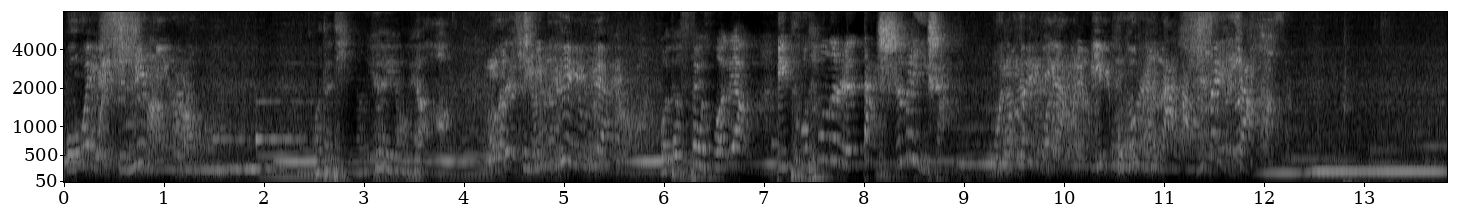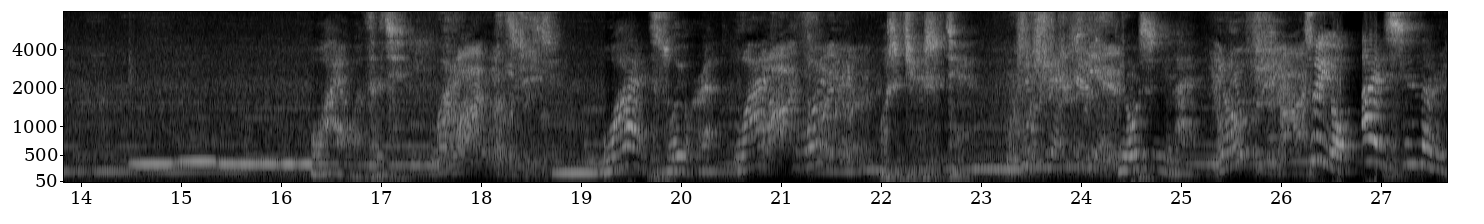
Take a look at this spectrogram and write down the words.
我为使命而活。我的体能越用越好，我的体能越用越好，我的肺活量比普通的人大十倍以上。我的肺活量比普通人大十倍以上。我爱我自己，我爱我自己，我爱所有人，我爱我是全世界我是全世界有史以来有史以来最有爱心的人。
